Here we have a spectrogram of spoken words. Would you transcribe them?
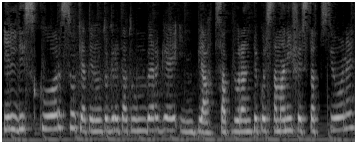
Il discorso che ha tenuto Greta Thunberg in piazza durante questa manifestazione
